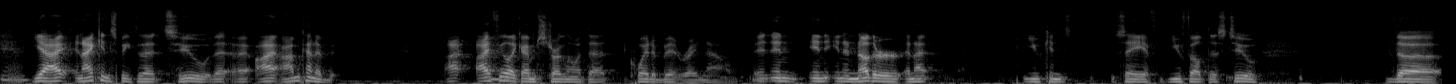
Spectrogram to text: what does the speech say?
Mm-hmm. Yeah, I, and I can speak to that too. That I, I I'm kind of, I I feel like I'm struggling with that quite a bit right now. And in in in another, and I, you can say if you felt this too. The,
